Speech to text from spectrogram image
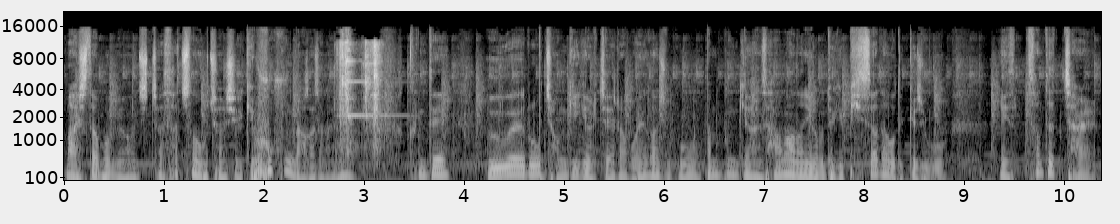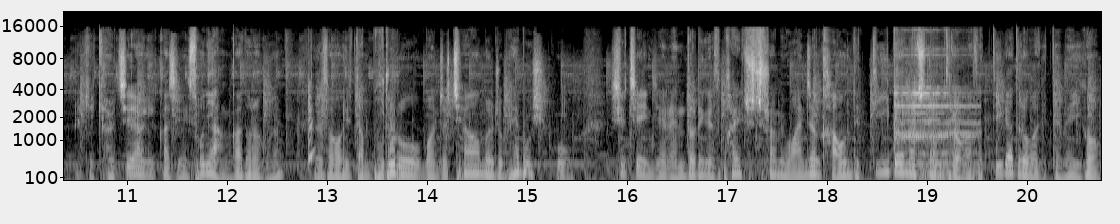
마시다 보면 진짜 4천 원, 5천 원씩 이렇게 훅훅 나가잖아요. 근데 의외로 정기 결제라고 해가지고 한 분기 한 4만 원 이러면 되게 비싸다고 느껴지고 예, 선뜻 잘 이렇게 결제하기까지 손이 안 가더라고요. 그래서 일단 무료로 먼저 체험을 좀 해보시고 실제 이제 렌더링에서 파일 추출하면 완전 가운데 띠배너처럼 들어가서 띠가 들어가기 때문에 이거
